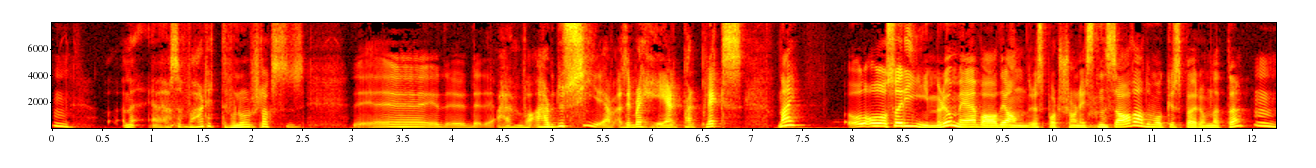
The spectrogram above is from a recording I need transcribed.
Mm. Men altså, hva er dette for noe slags Eh, hva er det du sier? Jeg ble helt perpleks. Nei. Og, og så rimer det jo med hva de andre sportsjournalistene sa, da. Du må ikke spørre om dette. Mm.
